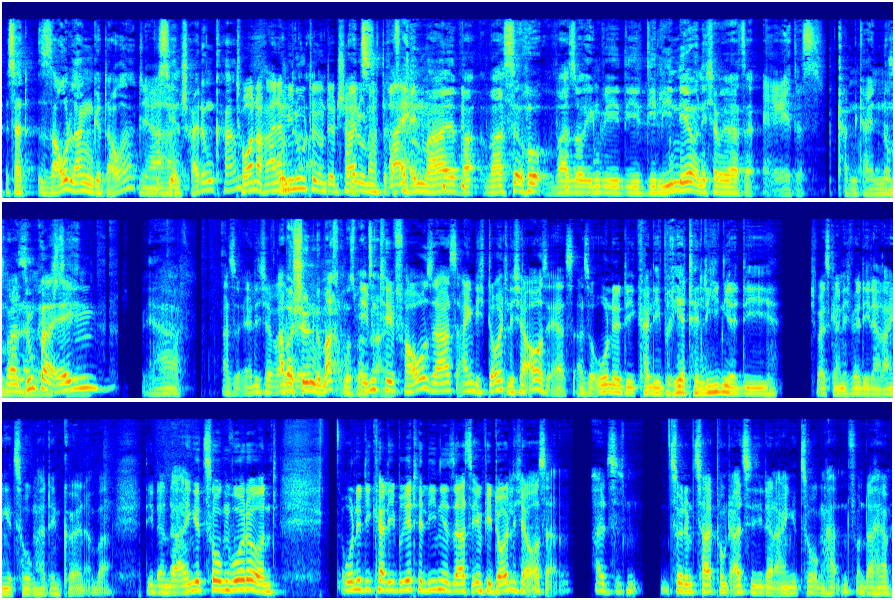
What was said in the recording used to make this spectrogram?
es hat saulang gedauert, ja. bis die Entscheidung kam. Tor nach einer und Minute und Entscheidung nach drei. Auf einmal war, war, so, war so irgendwie die, die Linie und ich habe gedacht, ey, das kann kein normaler Es war super eng. Ja, also ehrlicherweise. Aber schön gemacht, muss man im sagen. Im TV sah es eigentlich deutlicher aus erst. Also ohne die kalibrierte Linie, die, ich weiß gar nicht, wer die da reingezogen hat in Köln, aber die dann da eingezogen wurde und ohne die kalibrierte Linie sah es irgendwie deutlicher aus als zu dem Zeitpunkt, als sie die dann eingezogen hatten. Von daher.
